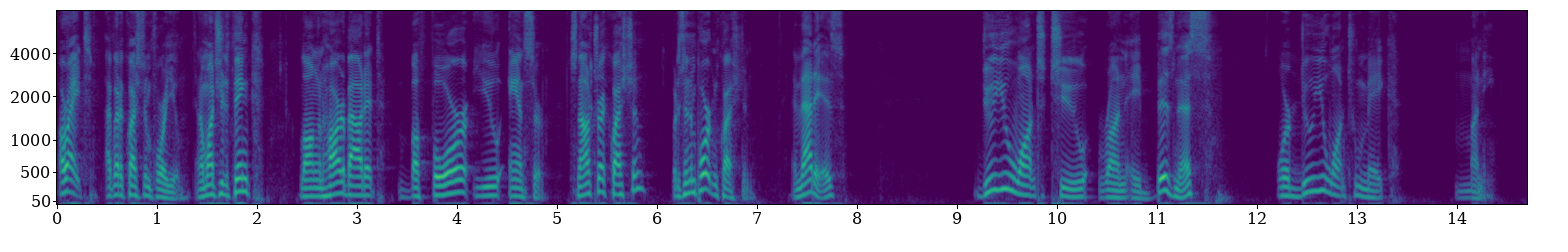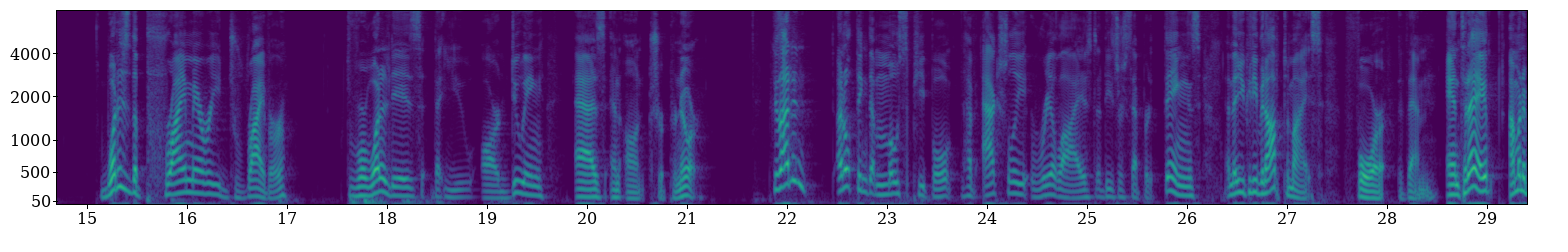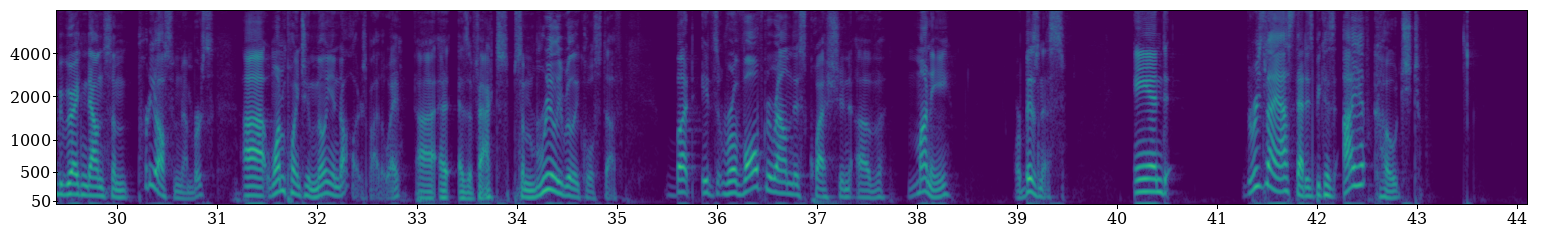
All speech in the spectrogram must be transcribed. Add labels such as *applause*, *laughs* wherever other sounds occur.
All right, I've got a question for you, and I want you to think long and hard about it before you answer. It's not a trick question, but it's an important question. And that is Do you want to run a business or do you want to make money? What is the primary driver for what it is that you are doing as an entrepreneur? Because I didn't I don't think that most people have actually realized that these are separate things and that you could even optimize for them. And today, I'm going to be breaking down some pretty awesome numbers. Uh, $1.2 million, by the way, uh, as a fact, some really, really cool stuff. But it's revolved around this question of money or business. And the reason I ask that is because I have coached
